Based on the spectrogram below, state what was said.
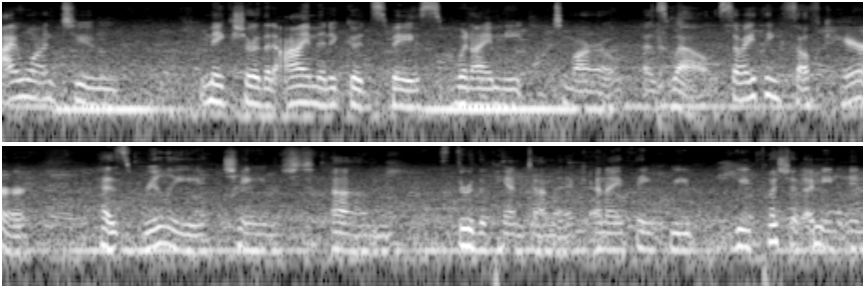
I want to make sure that I'm in a good space when I meet tomorrow as well. So I think self care has really changed um, through the pandemic, and I think we we push it. I mean, in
